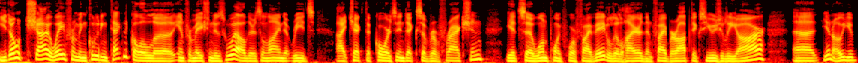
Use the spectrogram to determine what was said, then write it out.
You don't shy away from including technical uh, information as well. There's a line that reads, I checked the core's index of refraction. It's uh, 1.458, a little higher than fiber optics usually are. Uh, you know, you,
